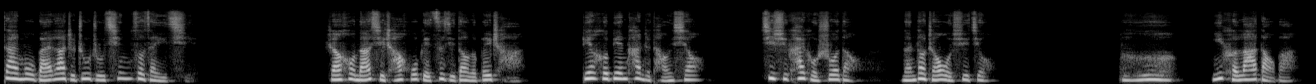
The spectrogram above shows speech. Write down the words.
戴沐白拉着朱竹清坐在一起，然后拿起茶壶给自己倒了杯茶，边喝边看着唐潇，继续开口说道：“难道找我叙旧？”呃，你可拉倒吧！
